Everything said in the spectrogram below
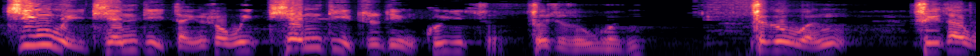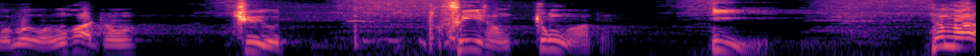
经纬天地，等于说为天地制定规则，这就是文。这个文，所以在我们文化中具有非常重要的意义。那么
